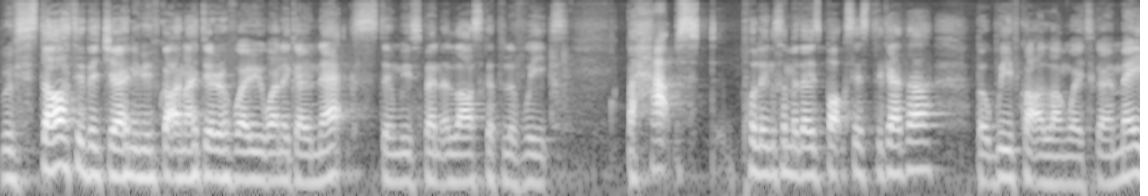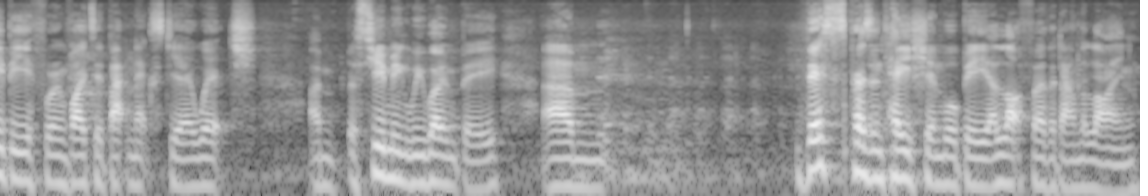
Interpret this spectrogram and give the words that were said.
We've started the journey, we've got an idea of where we want to go next, and we've spent the last couple of weeks perhaps pulling some of those boxes together, but we've got a long way to go. Maybe if we're invited back next year, which I'm assuming we won't be, um, this presentation will be a lot further down the line.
